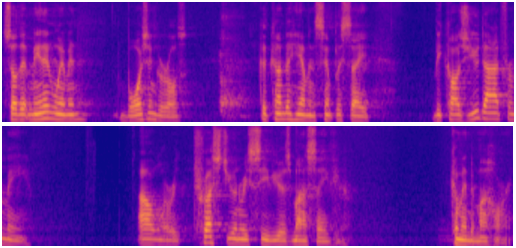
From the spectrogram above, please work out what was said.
so that men and women, boys and girls, could come to him and simply say, Because you died for me, I want to trust you and receive you as my Savior. Come into my heart.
